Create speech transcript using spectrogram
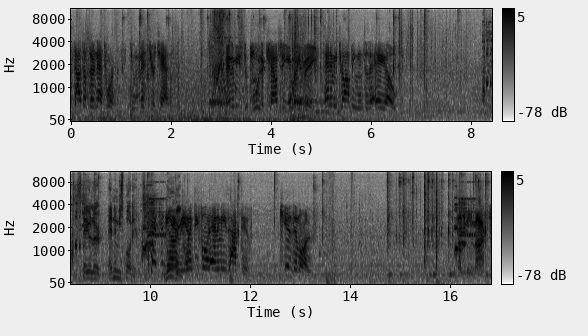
Us out of their network. You missed your chance. Enemies deployed a counter UAV. Enemy dropping into the AO. Stay alert. Enemy spotted. Moving. Moving. 24 enemies active. Kill them all. Enemy marked.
